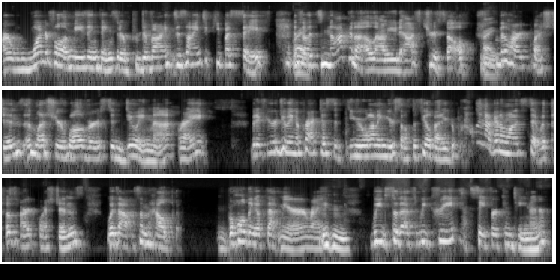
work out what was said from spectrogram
are wonderful, amazing things that are divine, designed to keep us safe. And so it's not going to allow you to ask yourself Right. the hard questions unless you're well versed in doing that, right? But if you're doing a practice that you're wanting yourself to feel better, you're probably not going to want to sit with those hard questions without some help holding up that mirror, right? Mhm. We so that's we create that safer container.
